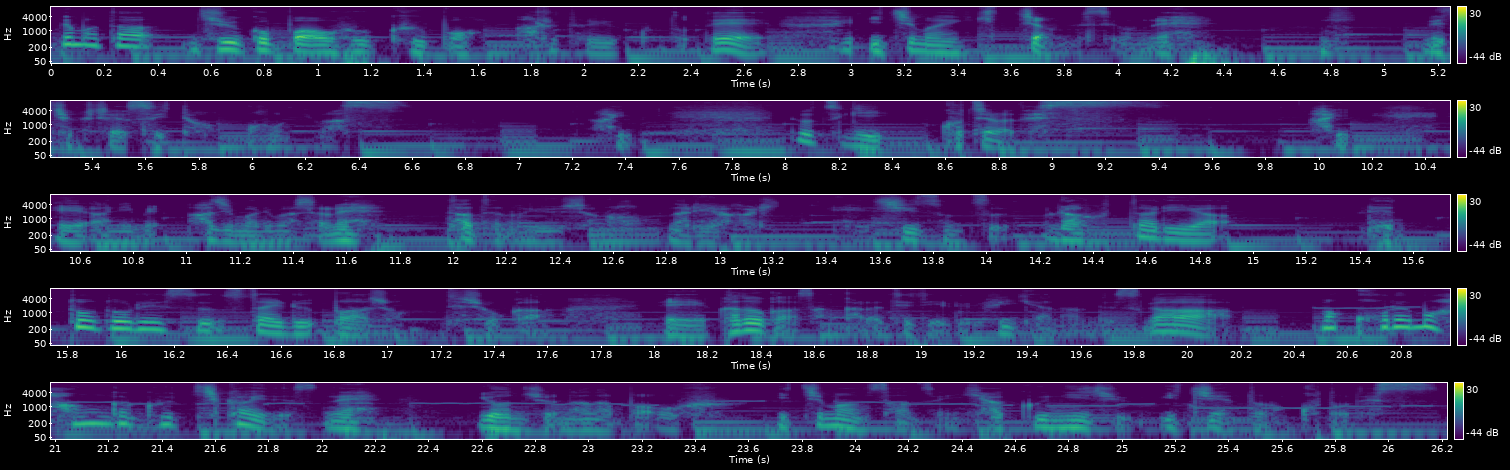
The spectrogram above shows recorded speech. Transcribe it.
で、また15%オフクーポンあるということで、1万円切っちゃうんですよね。めちゃくちゃ安いと思います。はい。では次、こちらです。はい、えー、アニメ始まりましたね。盾の勇者の成り上がり、えー、シーズン2、ラフタリアレッドドレススタイルバージョンでしょうか、えー、角川さんから出ているフィギュアなんですが、まあ、これも半額近いですね。47%オフ、13,121円とのことです。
